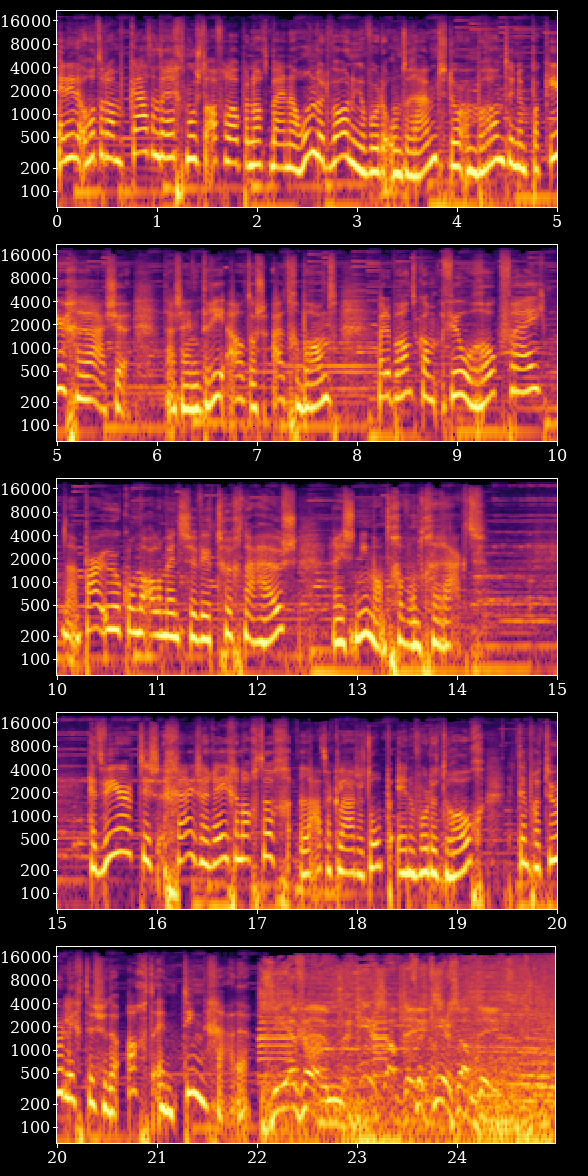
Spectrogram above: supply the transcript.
En in Rotterdam-Katendrecht moesten afgelopen nacht bijna 100 woningen worden ontruimd door een brand in een parkeergarage. Daar zijn drie auto's uitgebrand. Bij de brand kwam veel rook vrij. Na een paar uur konden alle mensen weer terug naar huis. Er is niemand gewond geraakt. Het weer, het is grijs en regenachtig. Later klaart het op en wordt het droog. De temperatuur ligt tussen de 8 en 10 graden. ZFM, verkeersupdate. verkeersupdate.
